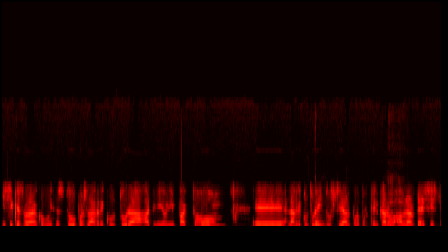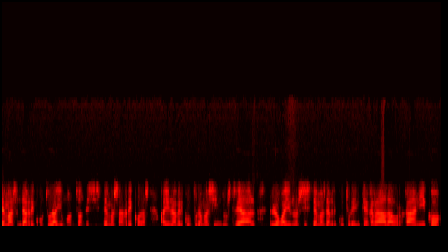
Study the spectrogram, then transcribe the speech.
y sí que es verdad, como dices tú, pues la agricultura ha tenido un impacto, eh, la agricultura industrial, porque claro, hablar de sistemas de agricultura hay un montón de sistemas agrícolas. Hay una agricultura más industrial, luego hay unos sistemas de agricultura integrada, orgánico,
